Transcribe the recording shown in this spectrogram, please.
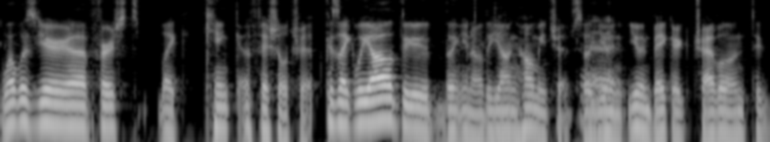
What was your uh, first like kink official trip? Because like we all do the you know the young homie trip. So you and you and Baker travel into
